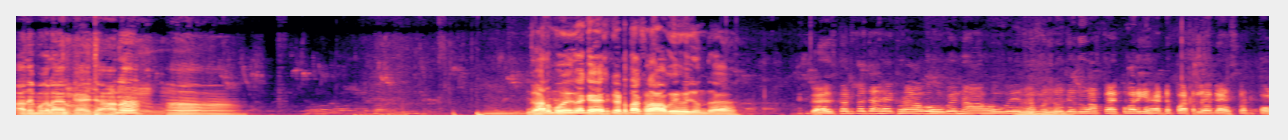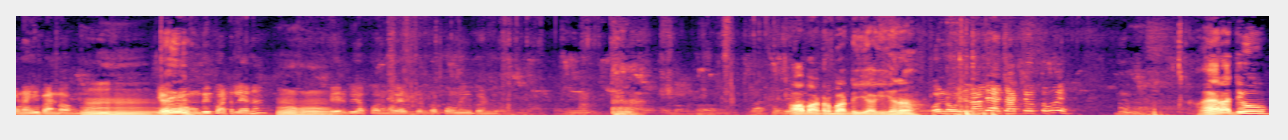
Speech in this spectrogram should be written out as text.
ਆਦੇ ਮਗਲੈਲ ਕਹੇ ਜਾ ਹਨਾ? ਹਾਂ। ਗਰਮ ਹੋਏ ਤਾਂ ਗੈਸ ਕੱਟ ਤਾਂ ਖਰਾਬ ਹੀ ਹੋ ਜਾਂਦਾ। ਗੈਸ ਕੱਟ ਤਾਂ ਚਾਹੇ ਖਰਾਬ ਹੋਵੇ ਨਾ ਹੋਵੇ ਤਾਂ ਮਤਲਬ ਜਦੋਂ ਆਪਾਂ ਇੱਕ ਵਾਰੀ ਹੈੱਡ ਪੱਟ ਲਿਆ ਗੈਸ ਕੱਟ ਪਾਉਣਾ ਹੀ ਪੈਂਦਾ ਹੁੰਦਾ। ਹੂੰ ਹੂੰ। ਜੇ ਆਪਾਂ ਊਂ ਵੀ ਪੱਟ ਲਿਆ ਨਾ ਹੂੰ ਹੂੰ। ਫਿਰ ਵੀ ਆਪਾਂ ਨੂੰ ਗੈਸ ਕੱਟ ਤਾਂ ਪਾਉਣਾ ਹੀ ਪੈਣਾ ਆ ਵਾਟਰ ਬਾਡੀ ਆ ਗਈ ਹਨਾ? ਉਹ ਨੌਜਵਾਨ ਲਿਆ ਚੱਕ ਉੱਤੋਂ ਓਏ। ਹੈ ਰਾਜੂ?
